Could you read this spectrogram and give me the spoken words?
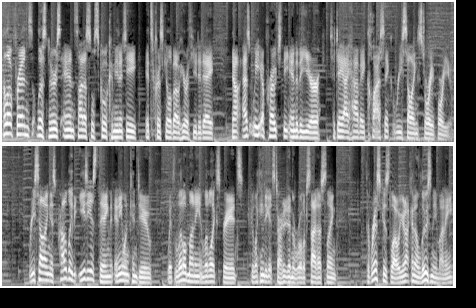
Hello, friends, listeners, and Side Hustle School community. It's Chris Guillebeau here with you today. Now, as we approach the end of the year, today I have a classic reselling story for you. Reselling is probably the easiest thing that anyone can do with little money and little experience. If you're looking to get started in the world of side hustling, the risk is low, you're not going to lose any money,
